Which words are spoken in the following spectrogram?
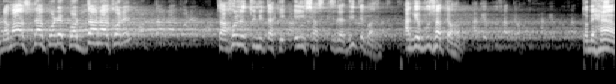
নামাজ না পড়ে, পর্দা না করে, তাহলে তুমি তাকে এই শাস্তিটা দিতে পারো। আগে বুঝাতে হবে। তবে হ্যাঁ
